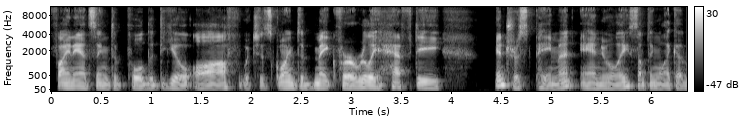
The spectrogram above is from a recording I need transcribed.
financing to pull the deal off, which is going to make for a really hefty interest payment annually, something like a,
